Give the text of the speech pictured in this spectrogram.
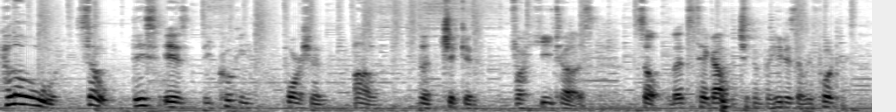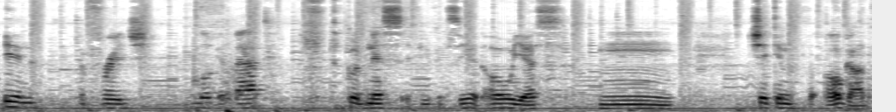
Hello! So this is the cooking portion of the chicken fajitas. So let's take out the chicken fajitas that we put in the fridge. Look at that goodness, if you can see it. Oh yes. Mmm chicken. Oh god.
